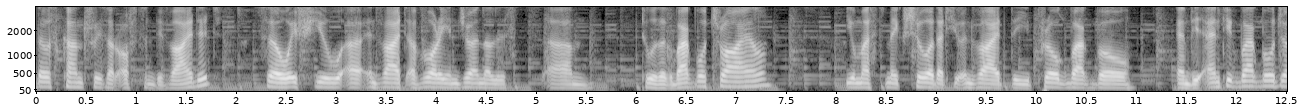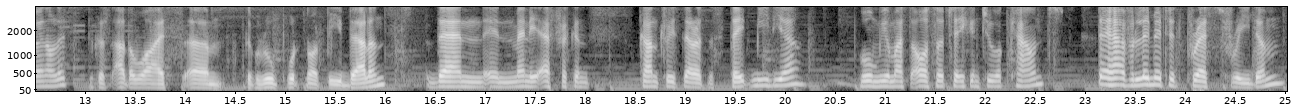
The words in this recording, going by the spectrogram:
those countries are often divided. So if you uh, invite Ivorian journalists um, to the Gbagbo trial, you must make sure that you invite the pro Gbagbo and the anti Gbagbo journalists, because otherwise um, the group would not be balanced. Then in many African countries, there are the state media, whom you must also take into account. They have limited press freedom,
